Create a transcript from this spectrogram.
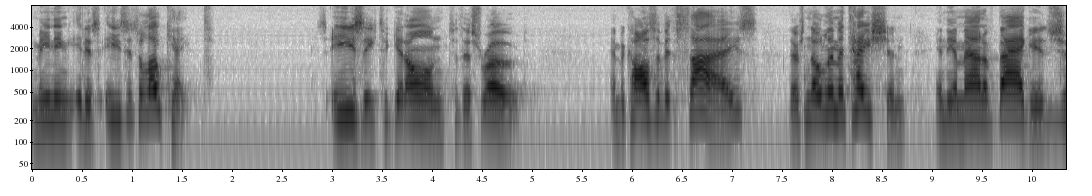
meaning it is easy to locate. It's easy to get on to this road. And because of its size, there's no limitation in the amount of baggage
